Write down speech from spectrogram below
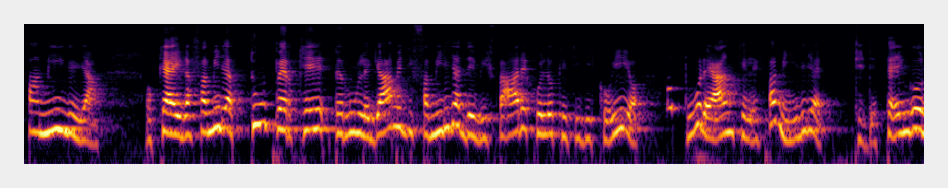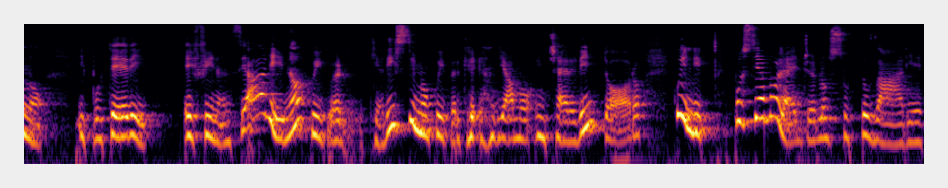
famiglia. Ok, la famiglia tu perché per un legame di famiglia devi fare quello che ti dico io, oppure anche le famiglie che detengono i poteri e finanziari, no? Qui chiarissimo qui perché andiamo in Cerere in Toro, quindi possiamo leggerlo sotto vari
